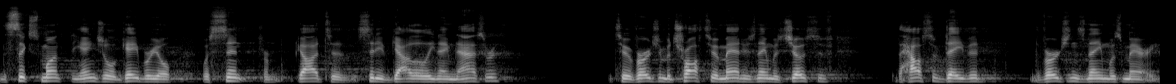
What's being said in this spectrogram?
the sixth month, the angel Gabriel was sent from God to the city of Galilee named Nazareth to a virgin betrothed to a man whose name was Joseph, the house of David. The virgin's name was Mary.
